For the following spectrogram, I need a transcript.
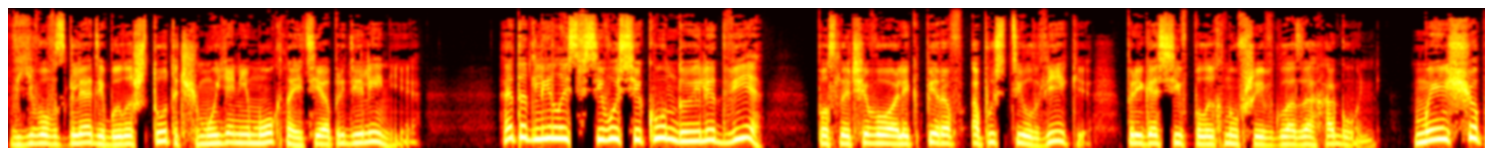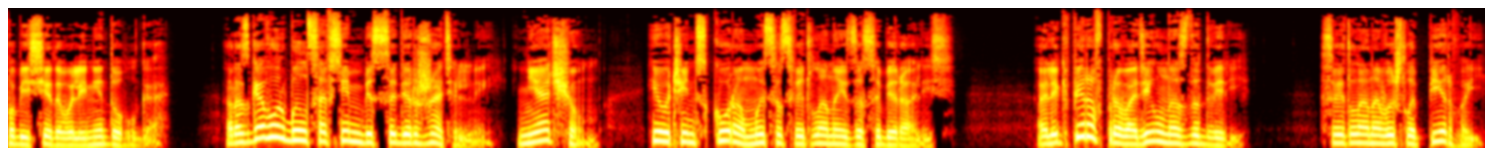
В его взгляде было что-то, чему я не мог найти определение. Это длилось всего секунду или две, после чего Олег Перов опустил веки, пригасив полыхнувший в глазах огонь. Мы еще побеседовали недолго. Разговор был совсем бессодержательный, ни о чем — и очень скоро мы со Светланой засобирались. Олег Перов проводил нас до двери. Светлана вышла первой,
